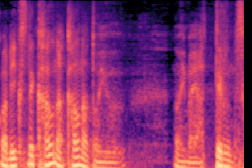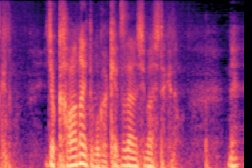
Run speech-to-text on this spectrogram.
これ理屈で買うな買うなというのを今やってるんですけども。一応買わないと僕は決断しましたけど。ね。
